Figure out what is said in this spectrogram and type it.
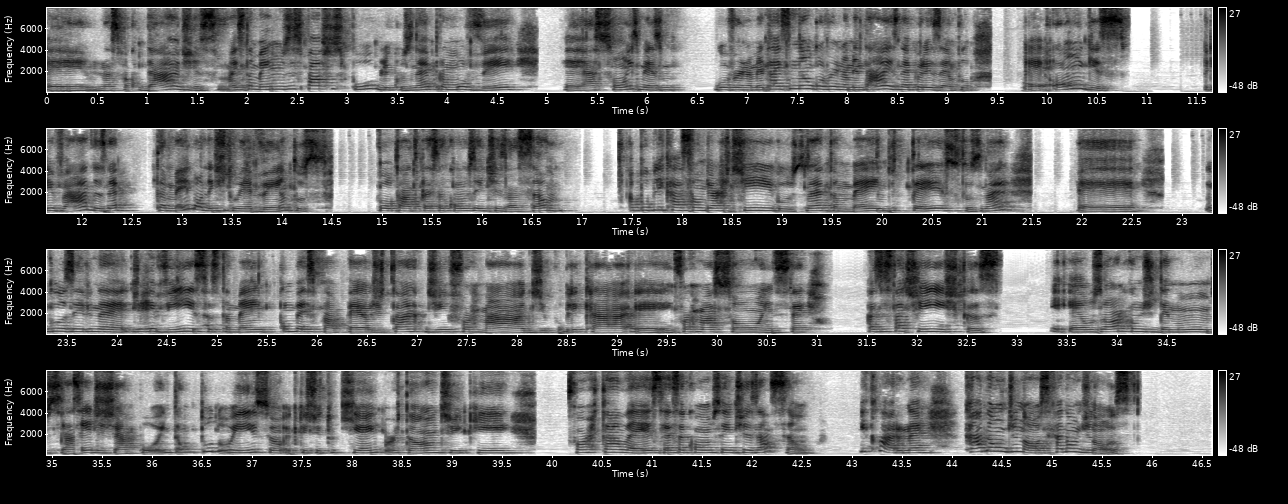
é, nas faculdades, mas também nos espaços públicos, né, promover é, ações mesmo governamentais e não governamentais, né? Por exemplo, é, ONGs privadas, né? Também podem instituir eventos voltados para essa conscientização. A publicação de artigos, né? Também de textos, né? É, inclusive né, de revistas também, com esse papel de, tá, de informar, de publicar é, informações, né, as estatísticas, é, os órgãos de denúncia, as redes de apoio. Então, tudo isso eu acredito que é importante, que fortalece essa conscientização. E claro, né? Cada um de nós, cada um de nós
